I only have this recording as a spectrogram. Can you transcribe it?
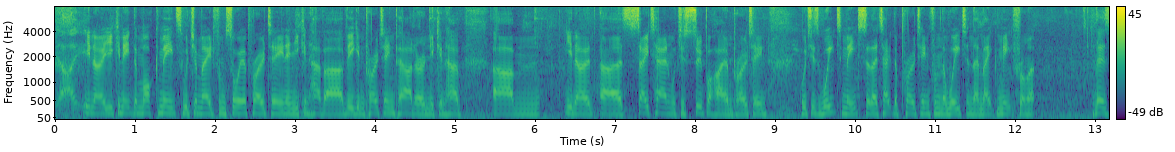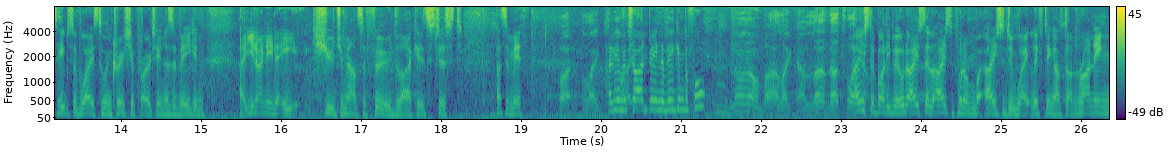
Yeah, I- you know you can eat the mock meats which are made from soya protein, and you can have uh, vegan protein powder, and you can have um, you know uh, seitan which is super high in protein, which is wheat meat. So they take the protein from the wheat and they make meat from it. There's heaps of ways to increase your protein as a vegan. Uh, you don't need to eat huge amounts of food. Like it's just that's a myth. But like. Have you ever I tried being a vegan before? No, no, but like I lo- that's why. I used to I'm- bodybuild. I used to I used to put on. I used to do weightlifting. I've done running,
